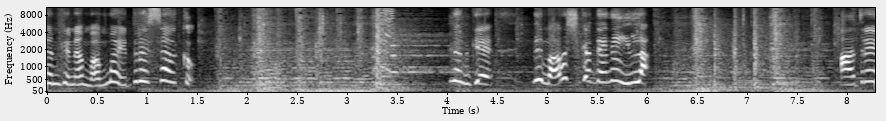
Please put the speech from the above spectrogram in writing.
ನನ್ಗೆ ನಮ್ಮ ಅಮ್ಮ ಇದ್ರೆ ಸಾಕು. ನನ್ಗೆ ನಿಮ್ಮ ಅವಶ್ಯಕತೆನೇ ಇಲ್ಲ. ಆದ್ರೆ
